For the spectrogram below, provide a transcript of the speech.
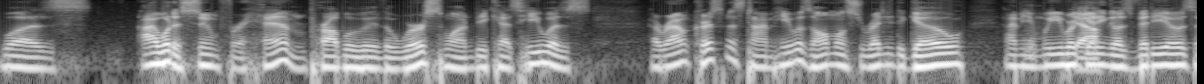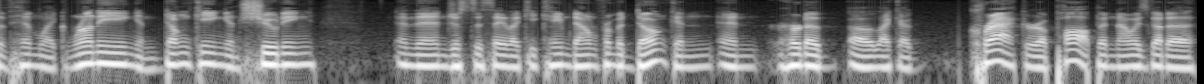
was, I would assume for him, probably the worst one because he was around Christmas time. He was almost ready to go. I mean, we were Yeah. getting those videos of him like running and dunking and shooting, and then just to say like he came down from a dunk and and heard a uh, like a crack or a pop, and now he's got a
